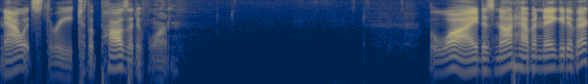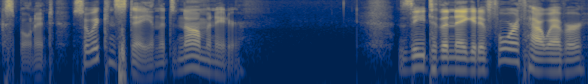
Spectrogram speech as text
Now it's 3 to the positive 1. The y does not have a negative exponent, so it can stay in the denominator. z to the negative fourth, however,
